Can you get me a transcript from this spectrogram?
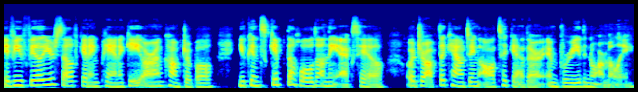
If you feel yourself getting panicky or uncomfortable, you can skip the hold on the exhale or drop the counting altogether and breathe normally.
